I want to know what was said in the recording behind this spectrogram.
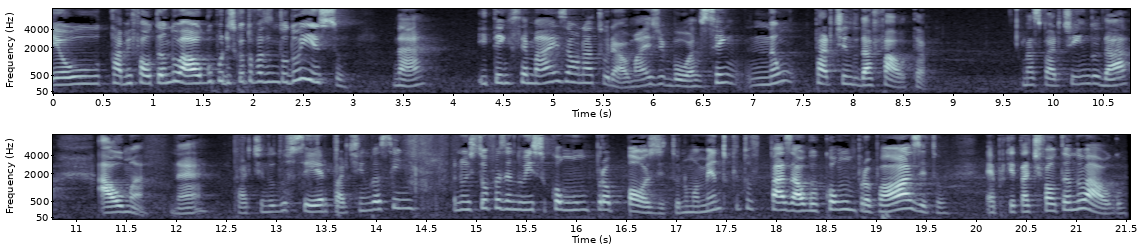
eu tá me faltando algo, por isso que eu tô fazendo tudo isso, né? e tem que ser mais ao natural, mais de boa, sem não partindo da falta, mas partindo da alma, né? Partindo do ser, partindo assim, eu não estou fazendo isso com um propósito. No momento que tu faz algo com um propósito, é porque tá te faltando algo,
